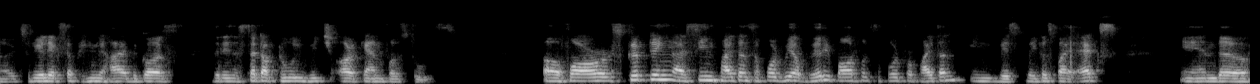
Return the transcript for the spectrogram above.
Uh, it's really exceptionally high because there is a set of tools which are CAN fuzz tools. Uh, for scripting, I've seen Python support. We have very powerful support for Python in Vehicle Spy X and uh,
